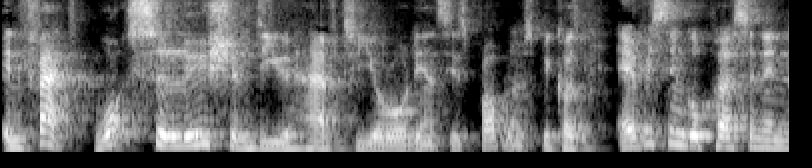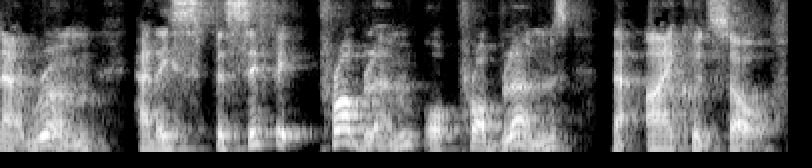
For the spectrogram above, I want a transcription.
In fact, what solution do you have to your audience's problems? Because every single person in that room had a specific problem or problems that I could solve.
